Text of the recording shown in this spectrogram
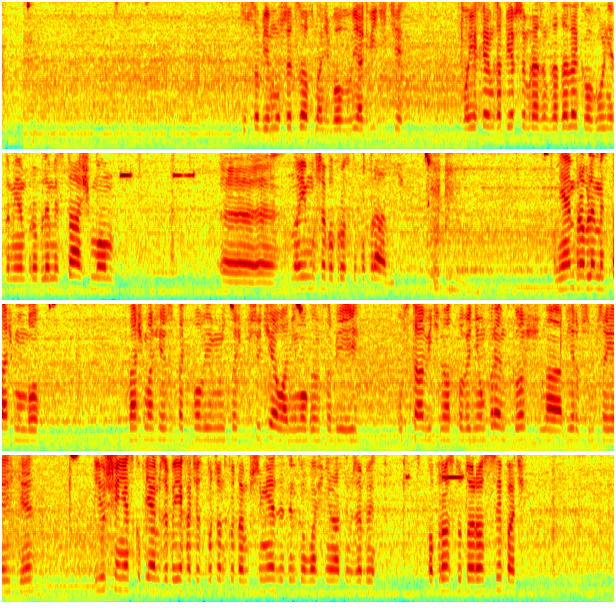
Tu sobie muszę cofnąć, bo jak widzicie pojechałem za pierwszym razem za daleko. Ogólnie to miałem problemy z taśmą. Eee, no i muszę po prostu poprawić. Miałem problemy z taśmą, bo taśma się, że tak powiem, mi coś przycięła. Nie mogłem sobie jej ustawić na odpowiednią prędkość na pierwszym przejeździe. I już się nie skupiałem, żeby jechać od początku tam przy miedzy, tylko właśnie na tym, żeby po prostu to rozsypać.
